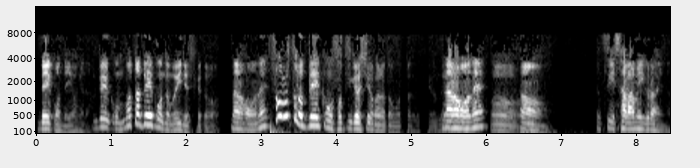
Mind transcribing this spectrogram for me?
ベーコンでいいわけだ。ベーコン、またベーコンでもいいですけど、なるほどね。そろそろベーコン卒業しようかなと思ったんですけどね。なるほどね。うん。うん。次、サラミぐらいの。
